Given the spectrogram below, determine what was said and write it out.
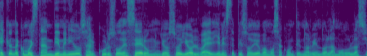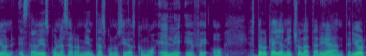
Hey, ¿qué onda? ¿Cómo están? Bienvenidos al curso de Serum. Yo soy Olvaed y en este episodio vamos a continuar viendo la modulación, esta vez con las herramientas conocidas como LFO. Espero que hayan hecho la tarea anterior,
